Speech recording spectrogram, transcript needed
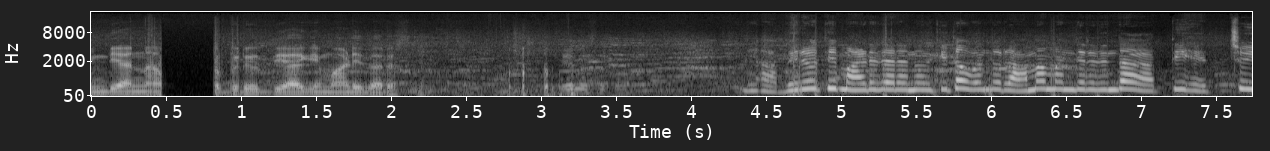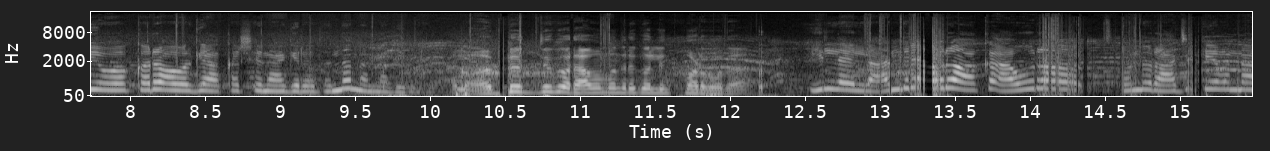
ಇಂಡಿಯಾನ ಅಭಿವೃದ್ಧಿಯಾಗಿ ಮಾಡಿದ್ದಾರೆ ಸರ್? ಇಲ್ಲ ಅಭಿವೃದ್ಧಿ ಮಾಡಿದ್ದಾರೆ ಅನ್ನೋದಕ್ಕಿಂತ ಒಂದು ರಾಮ ಮಂದಿರದಿಂದ ಅತಿ ಹೆಚ್ಚು ಯುವಕರು ಅವ್ರಿಗೆ ಆಕರ್ಷಣೆ ಆಗಿರೋದನ್ನ ನನ್ನ ಅಲ್ಲ ಅಭಿವೃದ್ಧಿಗೂ ರಾಮ ಮಂದಿರಗೂ ಲಿಂಕ್ ಮಾಡ್ಬೋದಾ? ಇಲ್ಲ ಇಲ್ಲ ಅಂದರೆ ಅವರು ಆಕ ಅವರ ಒಂದು ರಾಜಕೀಯವನ್ನು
